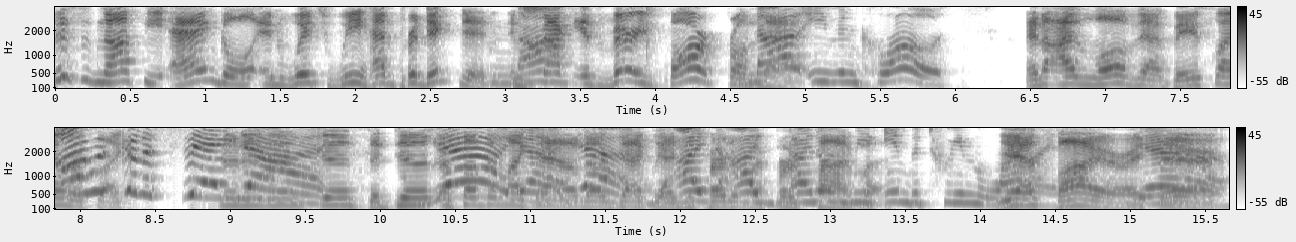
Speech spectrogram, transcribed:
this is not the angle in which we had predicted. In Not- fact, it's very far from Not that. Not even close. And I love that bass line. I was like, gonna say that. dun-dun-dun-dun-dun, or something like that. I don't know exactly. I just heard it my I, first I know time. mean in between the lines. yeah, it's fire right yeah.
